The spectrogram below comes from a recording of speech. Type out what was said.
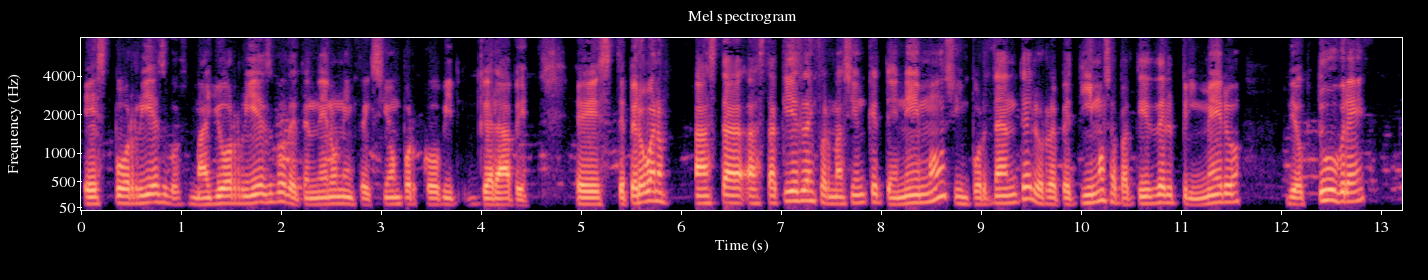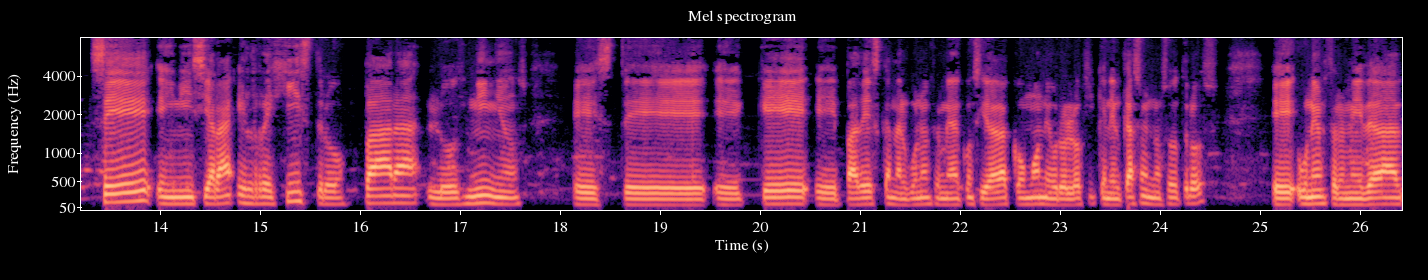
es por riesgos, mayor riesgo de tener una infección por COVID grave. Este, pero bueno, hasta, hasta aquí es la información que tenemos, importante, lo repetimos, a partir del primero de octubre se iniciará el registro para los niños este, eh, que eh, padezcan alguna enfermedad considerada como neurológica. En el caso de nosotros, eh, una enfermedad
